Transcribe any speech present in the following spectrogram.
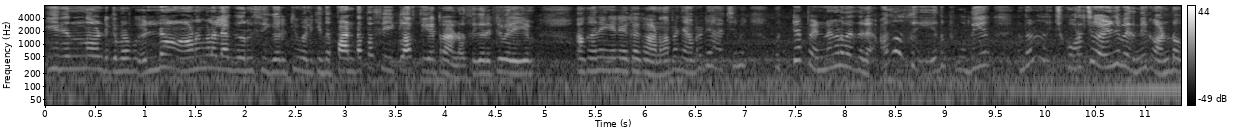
ഇരുന്നോണ്ടിരിക്കുമ്പോ എല്ലാ ആണുങ്ങളെല്ലാം കയറി സിഗരറ്റ് വലിക്കുന്നത്. പണ്ടത്തെ സി ക്ലാസ് തിയേറ്റർ ആണല്ലോ. സിഗരറ്റ് വലിയും അങ്ങനെ ഇങ്ങനെയൊക്കെ കാണുന്നത്. അപ്പം ഞാൻ പറഞ്ഞു ആച്ചമി ഒറ്റ പെണ്ണുങ്ങൾ വരുന്നില്ല. അത് ഇത് പുതിയ എന്താണ് കുറച്ച് കഴിഞ്ഞ് വരുന്നീ കണ്ടോ.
